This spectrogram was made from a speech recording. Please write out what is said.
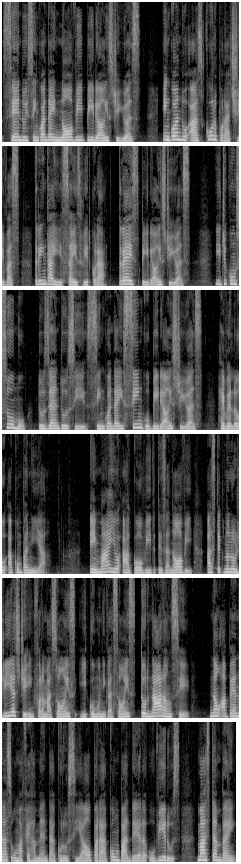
159 bilhões de yuans, enquanto as corporativas 36,3 bilhões de yuans e de consumo 255 bilhões de yuans, revelou a companhia. Em maio à Covid-19, as tecnologias de informações e comunicações tornaram-se não apenas uma ferramenta crucial para combater o vírus, mas também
